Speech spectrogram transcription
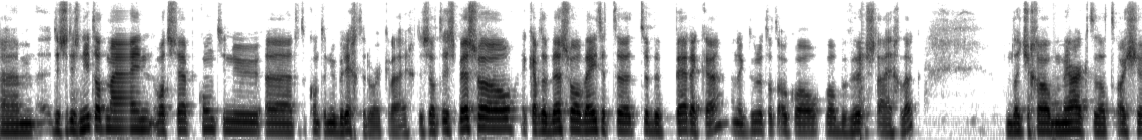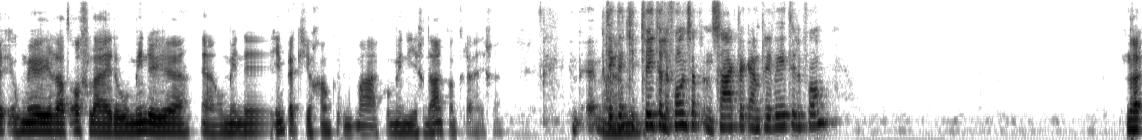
Um, dus het is niet dat mijn WhatsApp continu, uh, dat ik continu berichten doorkrijg. Dus dat is best wel, ik heb dat best wel weten te, te beperken. En ik doe dat ook wel, wel bewust eigenlijk. Omdat je gewoon merkt dat als je, hoe meer je laat afleiden, hoe minder, je, ja, hoe minder impact je gewoon kunt maken. Hoe minder je gedaan kan krijgen. Betekent um, dat je twee telefoons hebt, een zakelijk en een privételefoon? Nee,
